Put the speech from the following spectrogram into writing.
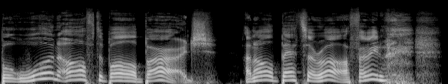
But one off the ball barge, and all bets are off. I mean,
